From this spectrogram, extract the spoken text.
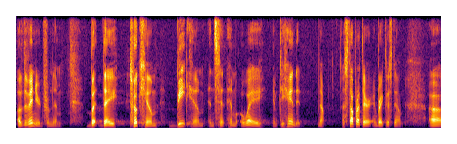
of the vineyard from them. But they took him beat him and sent him away empty handed. Now, let's stop right there and break this down. Uh,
